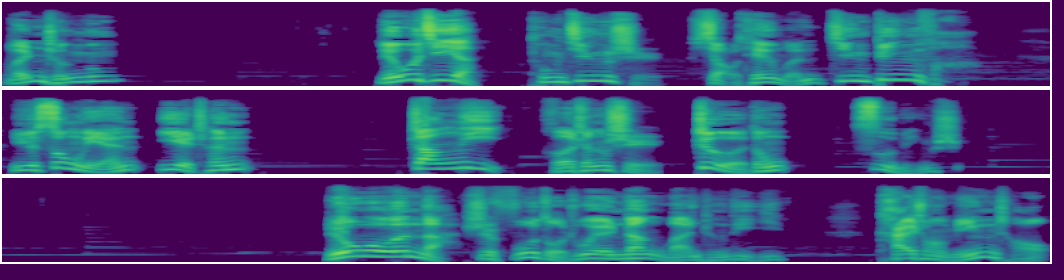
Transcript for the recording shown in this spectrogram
文成公。刘基啊，通经史、晓天文、经兵法。与宋濂、叶琛、张毅合称是浙东四名士。刘伯温呢是辅佐朱元璋完成帝业，开创明朝，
